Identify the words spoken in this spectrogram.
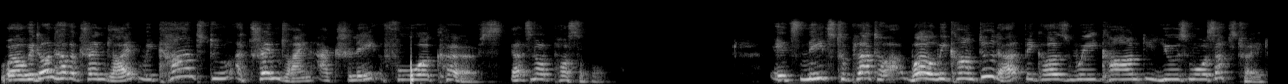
Well, we don't have a trend line. We can't do a trend line actually for curves. That's not possible. It needs to plateau. Well, we can't do that because we can't use more substrate.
